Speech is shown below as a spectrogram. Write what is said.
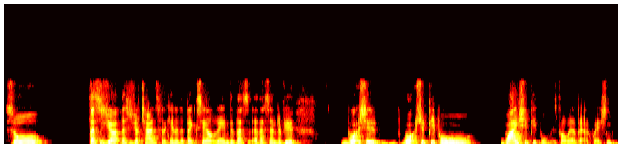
so this is your this is your chance for the kind of the big sale at the end of this of this interview. What should what should people? Why should people? Is probably a better question.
